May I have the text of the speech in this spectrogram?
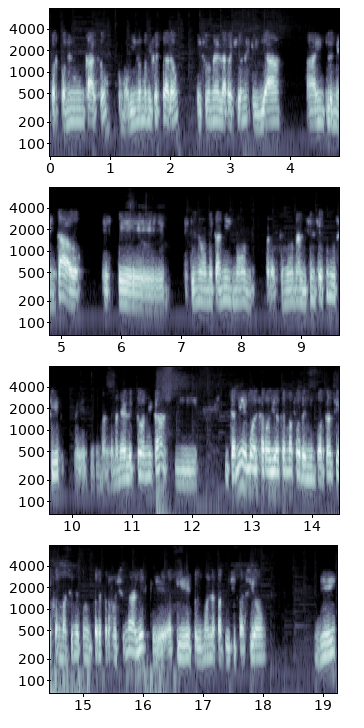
por poner un caso, como bien lo manifestaron, es una de las regiones que ya ha implementado este este nuevo mecanismo para obtener una licencia de conducir eh, de manera electrónica y, y también hemos desarrollado temas sobre la importancia de formación de conductores profesionales, que aquí tuvimos la participación de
